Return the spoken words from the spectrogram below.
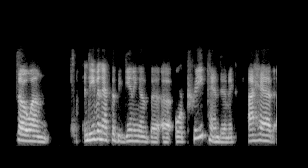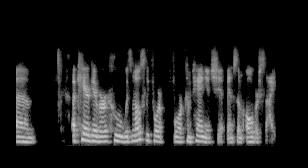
So, um, and even at the beginning of the, uh, or pre pandemic, I had, um, a caregiver who was mostly for for companionship and some oversight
